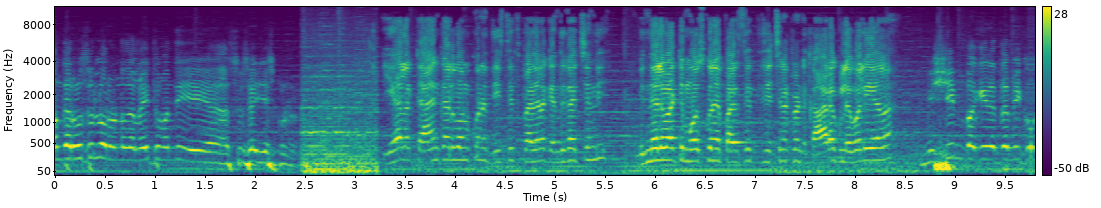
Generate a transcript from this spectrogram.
వంద రోజుల్లో రెండు వందల రైతు మంది సూసైడ్ చేసుకున్నాడు ఇవాళ ట్యాంకర్ కొనుక్కునే దుస్థితి ప్రజలకు ఎందుకు వచ్చింది? బిందెలు బట్టి మోసుకునే పరిస్థితి తెచ్చినటువంటి కారకులు ఎవరు ఇవాళ? మిషన్ భగీరథ మీకు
